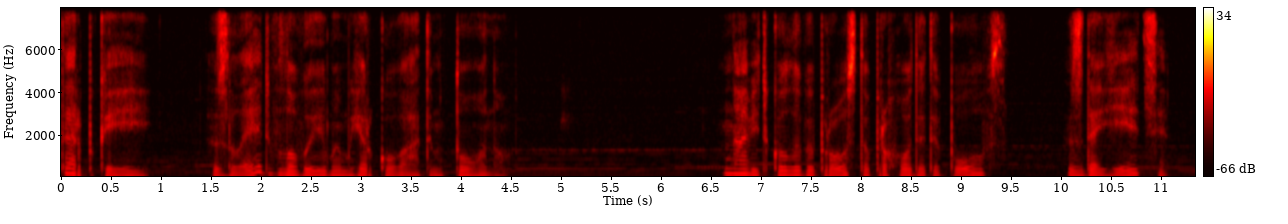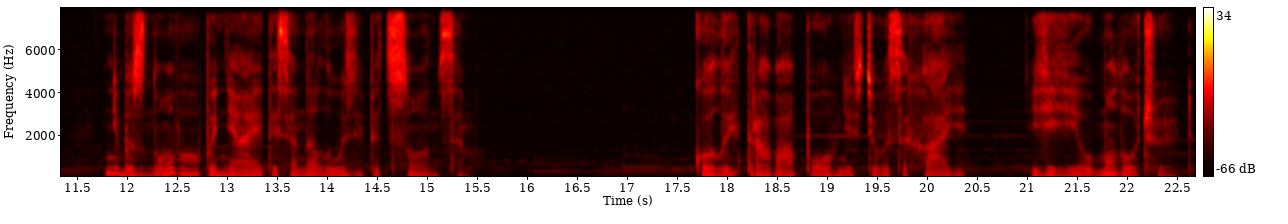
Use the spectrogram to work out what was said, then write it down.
терпкий, з ледь вловимим гіркуватим тоном. Навіть коли ви просто проходите повз, здається, ніби знову опиняєтеся на лузі під сонцем. Коли трава повністю висихає, її обмолочують,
